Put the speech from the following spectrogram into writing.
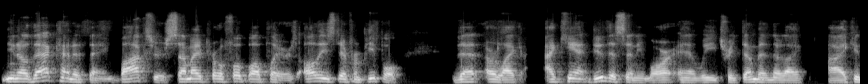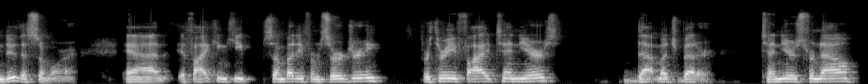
you know, that kind of thing. Boxers, semi pro football players, all these different people that are like, I can't do this anymore. And we treat them and they're like, I can do this some more. And if I can keep somebody from surgery for three, five, ten years, that much better. 10 years from now,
